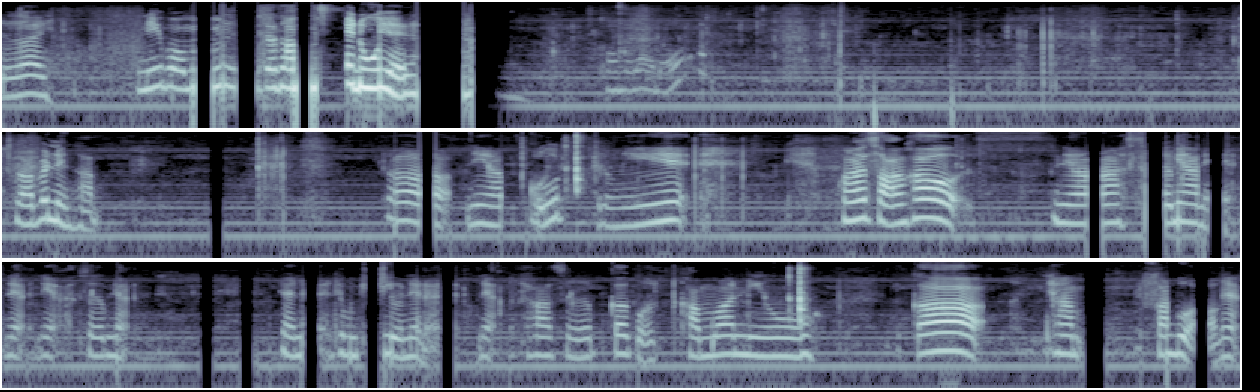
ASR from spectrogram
เลยวันนี้ผมจะทำให้ดูเฉยเข้าไม่ได้หรอกรอไปหนึ่งครับ ก็นี่ครับกดตรงนี้ผมจะสอนเข้า เนี่ยเซิร์ฟเนี่ยเนี่ยเนี่ยเซิร์ฟเนี่ยเนี่ยเนี่ยที่ผมคิวเนี่ยเนี่ยเข้าเซิร์ฟก็กดคำว่า new ก็ทำฟันบวกเนี่ย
